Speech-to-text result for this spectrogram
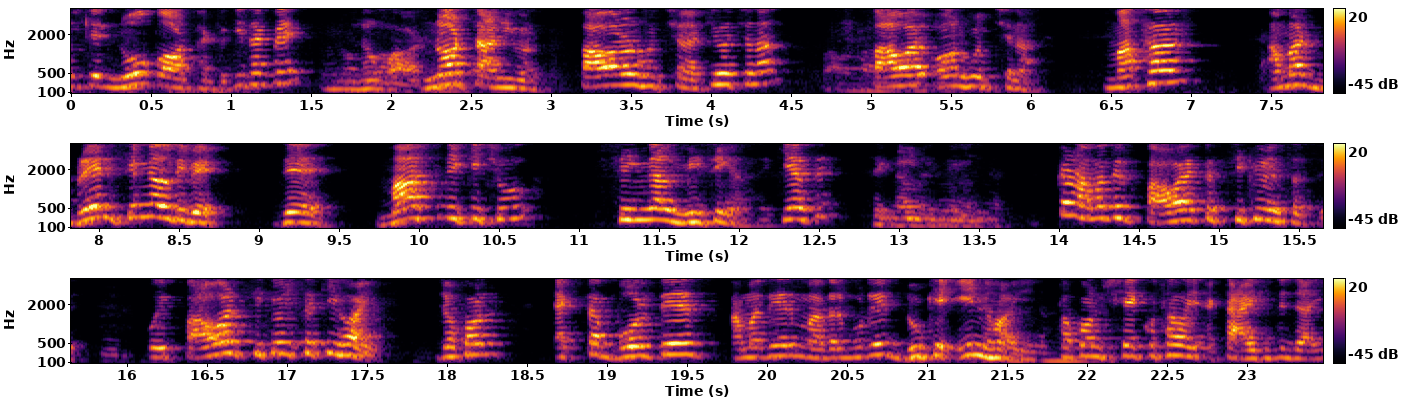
গুলোতে নো পাওয়ার থাকবে। কি থাকবে? No power not turning on power on হচ্ছে না। কি হচ্ছে না? পাওয়ার অন হচ্ছে না। মাথার আমার ব্রেন সিগন্যাল দিবে যে মাস্ট বি কিছু সিগন্যাল মিসিং আছে। কি আছে? সিগন্যাল কারণ আমাদের পাওয়ার একটা সিকোয়েন্স আছে। ওই পাওয়ার সিকোয়েন্সটা কি হয়? যখন একটা ভোল্টেজ আমাদের মাদারবোর্ডে ঢুকে ইন হয় তখন সে কোথাও একটা আইসিতে যায়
